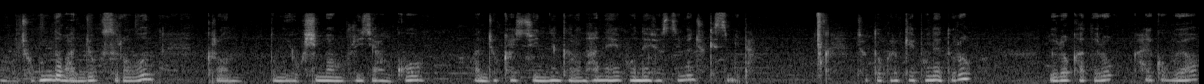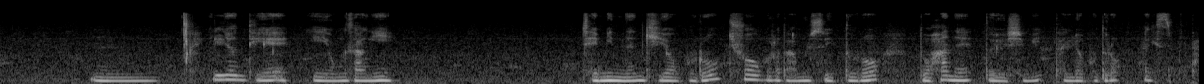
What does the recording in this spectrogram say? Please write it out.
어, 조금 더 만족스러운 그런 너무 욕심만 부리지 않고 만족할 수 있는 그런 한 해 보내셨으면 좋겠습니다. 저도 그렇게 보내도록 노력하도록 할 거고요. 음, 1년 뒤에 이 영상이 재밌는 기억으로 추억으로 남을 수 있도록 또 한 해 또 열심히 달려보도록 하겠습니다.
